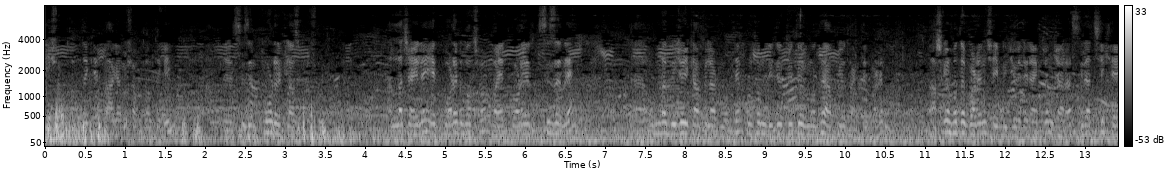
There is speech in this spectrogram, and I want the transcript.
এই সপ্তাহ থেকে বা আগামী সপ্তাহ থেকেই আমাদের সিজন ফোরের ক্লাসগুলো শুরু আল্লাহ চাইলে এর পরের বছর বা এর পরের সিজনে আমরা বিজয়ী কাফেলার মধ্যে, প্রথম, দ্বিতীয়, তৃতীয়ের মধ্যে আপনিও থাকতে পারেন। আজকে হতে পারেন সেই বিজয়ীদের একজন যারা সিরাত শিখে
